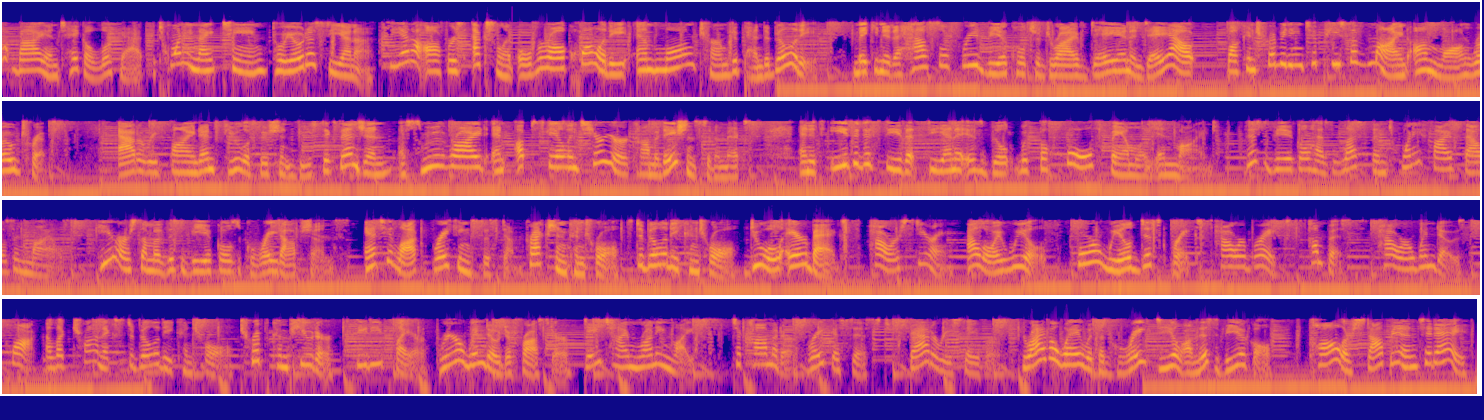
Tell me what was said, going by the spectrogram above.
Stop by and take a look at the 2019 Toyota Sienna. Sienna offers excellent overall quality and long-term dependability, making it a hassle-free vehicle to drive day in and day out while contributing to peace of mind on long road trips. Add a refined and fuel-efficient V6 engine, a smooth ride, and upscale interior accommodations to the mix, and it's easy to see that Sienna is built with the whole family in mind. This vehicle has less than 25,000 miles. Here are some of this vehicle's great options. Anti-lock braking system, traction control, stability control, dual airbags, power steering, alloy wheels, four-wheel disc brakes, power brakes, compass, power windows, clock, electronic stability control, trip computer, CD player, rear window defroster, daytime running lights, tachometer, brake assist, battery saver. Drive away with a great deal on this vehicle. Call or stop in today.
